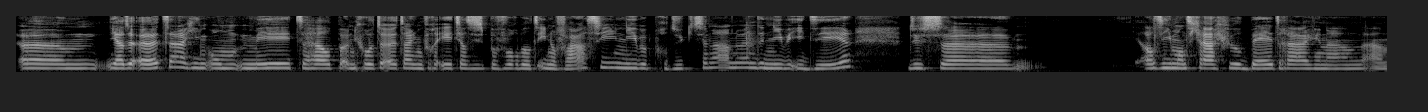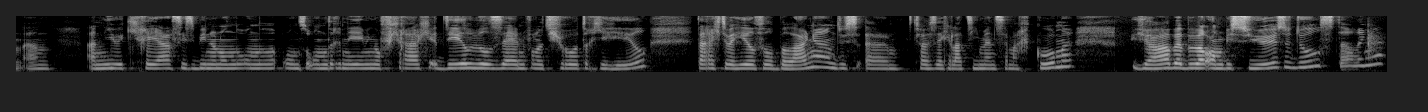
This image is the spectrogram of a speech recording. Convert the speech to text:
ehm, ja, de uitdaging om mee te helpen, een grote uitdaging voor ETIAS is bijvoorbeeld innovatie, nieuwe producten aanwenden, nieuwe ideeën. Dus als iemand graag wil bijdragen aan, aan, aan, aan nieuwe creaties binnen on- on- onze onderneming of graag deel wil zijn van het groter geheel, daar hechten we heel veel belang aan. Dus ehm, ik zou zeggen, laat die mensen maar komen. Ja, we hebben wel ambitieuze doelstellingen.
